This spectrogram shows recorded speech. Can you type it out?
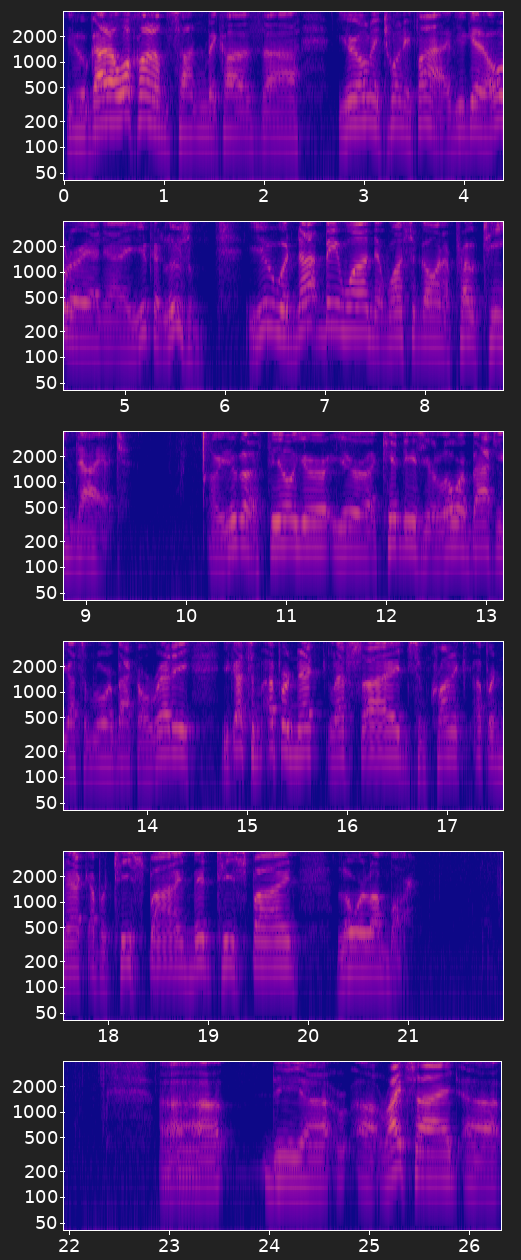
you got to work on them, son, because uh, you're only 25. You get older and uh, you could lose them. You would not be one that wants to go on a protein diet or you're going to feel your your uh, kidneys, your lower back. You got some lower back already. You got some upper neck, left side, some chronic upper neck, upper T spine, mid T spine, lower lumbar. Uh, the uh, uh right side uh,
